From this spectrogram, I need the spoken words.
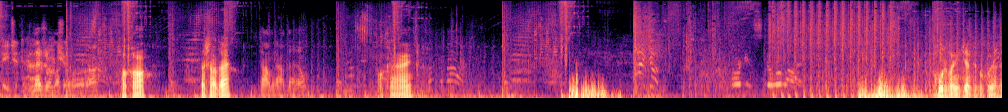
Agent Leżą na tym, no. Spoko. Dasz radę? Dam radę. Okej. Kurwa, nie widziałem tego chuja, ty.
